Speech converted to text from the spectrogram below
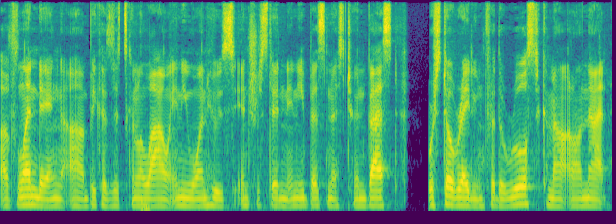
of lending uh, because it's going to allow anyone who's interested in any business to invest. We're still waiting for the rules to come out on that.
